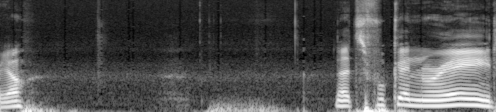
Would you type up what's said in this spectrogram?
We go. Let's fucking raid.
